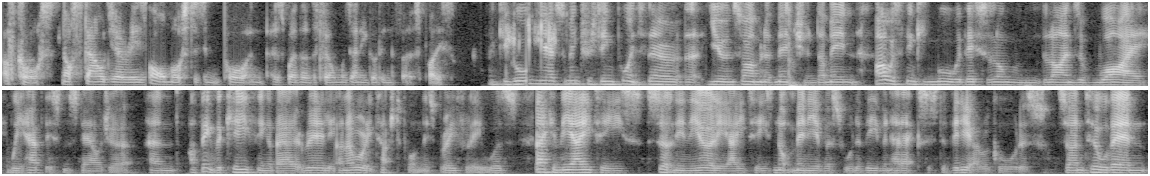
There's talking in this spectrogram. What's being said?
of course, nostalgia is almost as important as whether the film was any good in the first place. Thank you, Gordon. Yeah, some interesting points there that you and Simon have mentioned. I mean, I was thinking more with this along the lines of why we have this nostalgia. And I think the key thing about it, really, and I've already touched upon this briefly, was back in the 80s, certainly in the early 80s, not many of us would have even had access to video recorders. So until then,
